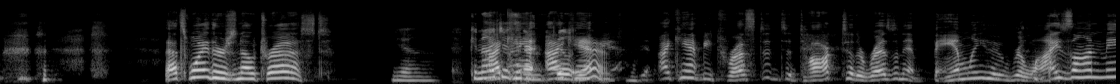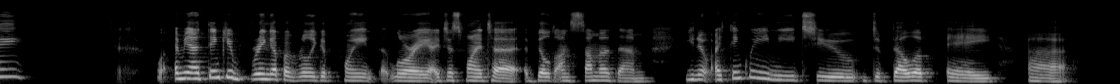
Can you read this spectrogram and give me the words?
That's why there's no trust. Yeah. Can I just I can't, I can't, be, I can't be trusted to talk to the resident family who relies on me. Well, I mean, I think you bring up a really good point, Lori. I just wanted to build on some of them. You know, I think we need to develop a uh,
